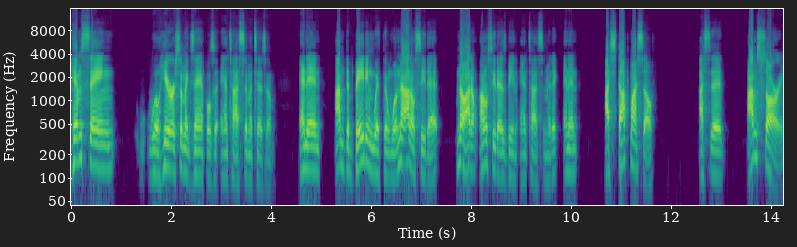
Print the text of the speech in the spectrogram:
him saying, well, here are some examples of anti Semitism. And then I'm debating with him, well, no, I don't see that. No, I don't I don't see that as being anti Semitic. And then I stopped myself. I said, I'm sorry.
